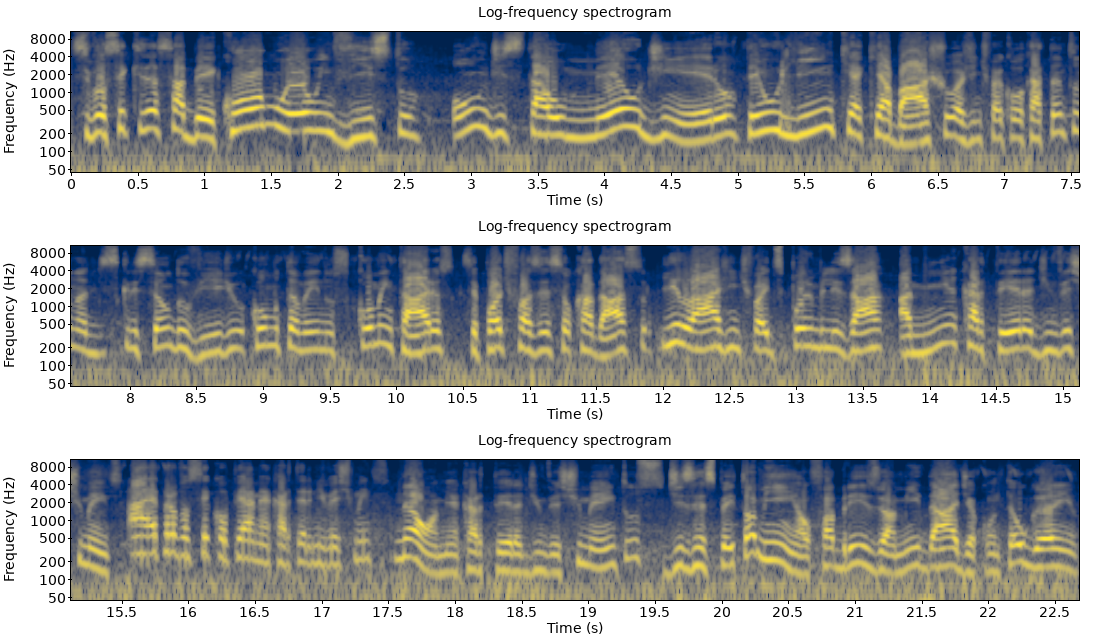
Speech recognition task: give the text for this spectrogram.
Se você quiser saber como eu invisto, onde está o meu dinheiro, tem um link aqui abaixo. A gente vai colocar tanto na descrição do vídeo como também nos comentários. Você pode fazer seu cadastro e lá a gente vai disponibilizar a minha carteira de investimentos. Ah, é para você copiar a minha carteira de investimentos? Não, a minha carteira de investimentos diz respeito a mim, ao Fabrício, à minha idade, a quanto eu ganho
